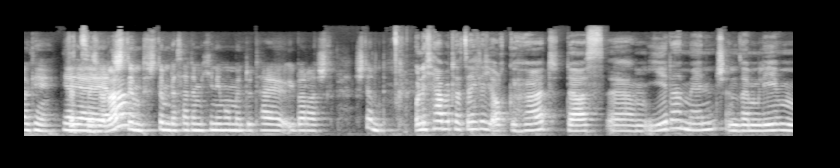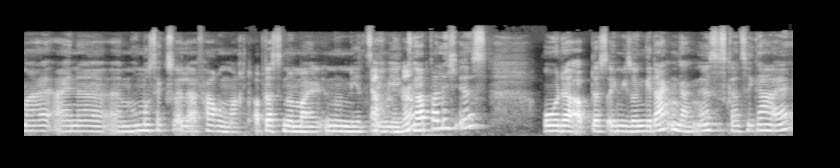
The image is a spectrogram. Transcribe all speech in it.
Okay. Ja, ja, Witzig, ja, ja. Stimmt, stimmt. Das hatte mich in dem Moment total überrascht. Stimmt. Und ich habe tatsächlich auch gehört, dass ähm, jeder Mensch in seinem Leben mal eine ähm, homosexuelle Erfahrung macht. Ob das nun mal nun jetzt irgendwie ne? körperlich ist oder ob das irgendwie so ein Gedankengang ist, ist ganz egal.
